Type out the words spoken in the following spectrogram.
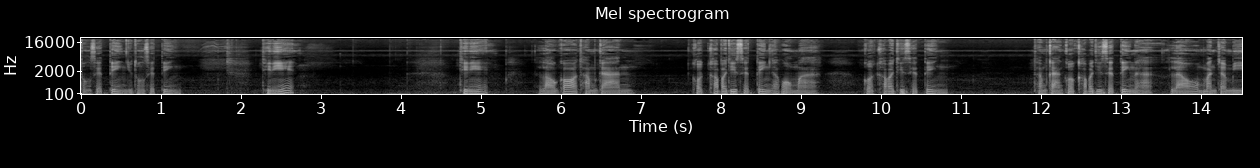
ตรงเซตติ้งอยู่ตรงเซตติ้งทีนี้ ทีนี้เราก็ทำการกดเข้าไปที่เซตติ้งครับผมมากดเข้าไปที่เซตติ้งทำการกดเข้าไปที่เซตติ้งนะฮะแล้วมันจะมี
